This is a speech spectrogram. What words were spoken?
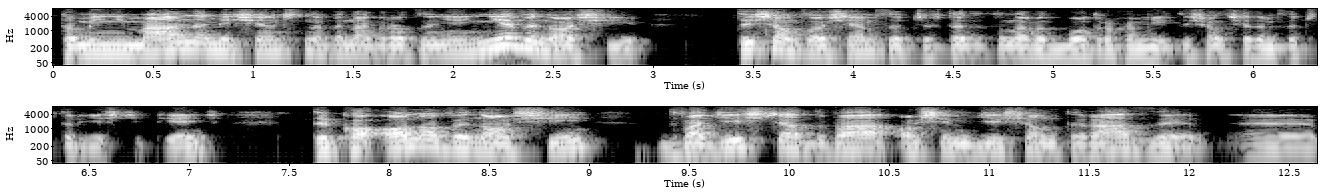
to minimalne miesięczne wynagrodzenie nie wynosi 1800, czy wtedy to nawet było trochę mniej, 1745, tylko ono wynosi 22,80 razy e,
